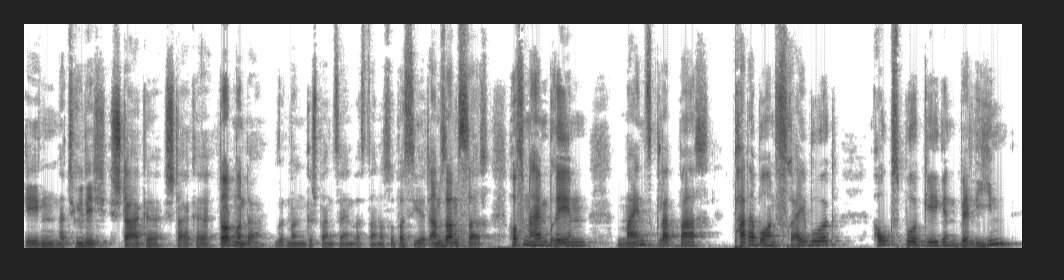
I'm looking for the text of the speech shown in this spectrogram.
gegen natürlich starke, starke Dortmunder. Wird man gespannt sein, was da noch so passiert. Am Samstag Hoffenheim, Bremen, Mainz, Gladbach, Paderborn, Freiburg Augsburg gegen Berlin,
